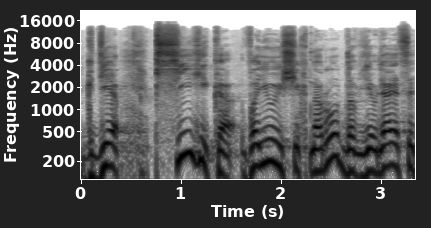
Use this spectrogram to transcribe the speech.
где психика воюющих народов является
